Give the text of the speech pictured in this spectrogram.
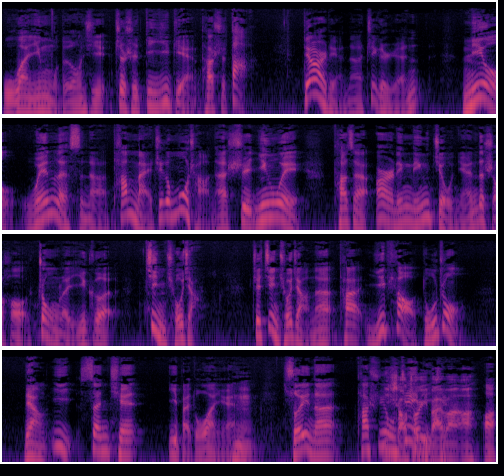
五万英亩的东西，这是第一点，它是大。第二点呢，这个人 Neil Winless 呢，他买这个牧场呢，是因为。他在二零零九年的时候中了一个金球奖，这进球奖呢，他一票独中两亿三千一百多万元。嗯，所以呢，他是用这笔钱啊，啊，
